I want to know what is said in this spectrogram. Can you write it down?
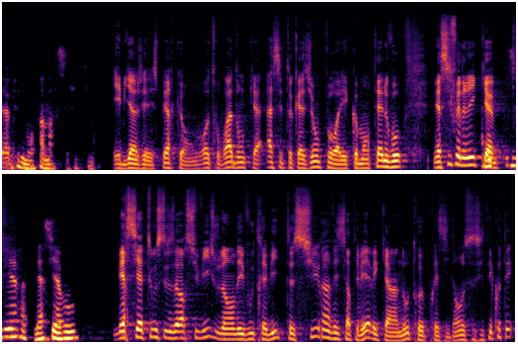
absolument, fin mars, effectivement. Eh bien, j'espère qu'on retrouvera donc à, cette occasion pour aller commenter à nouveau. Merci Frédéric. Merci à vous. Merci à tous de nous avoir suivis. Je vous donne rendez-vous très vite sur Investir TV avec un autre président de Société Côté.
